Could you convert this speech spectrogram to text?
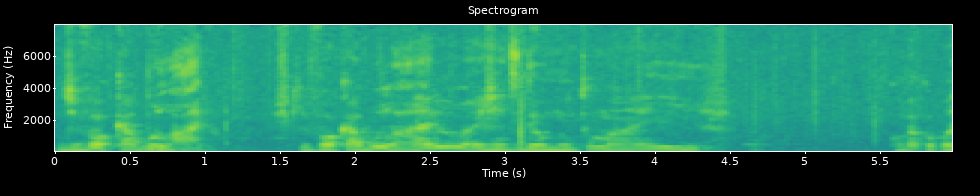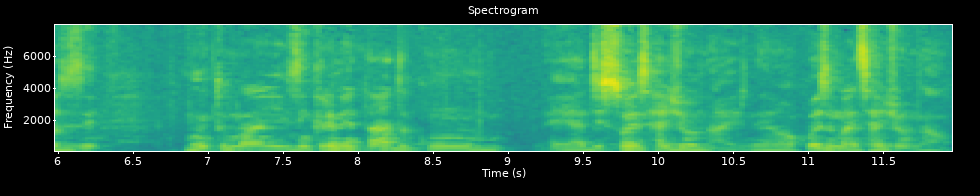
de vocabulário Acho que vocabulário a gente deu muito mais. Como é que eu posso dizer? Muito mais incrementado com é, adições regionais, né? Uma coisa mais regional.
